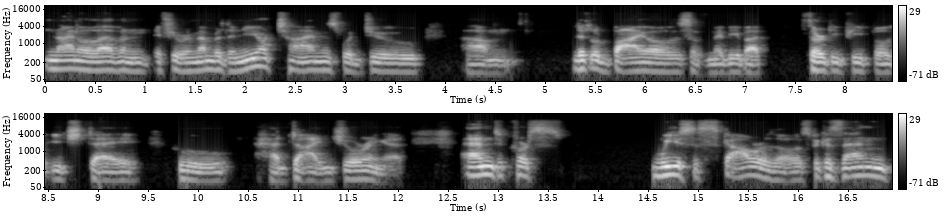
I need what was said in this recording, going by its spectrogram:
9 11, if you remember, the New York Times would do um, little bios of maybe about 30 people each day who had died during it. And of course, we used to scour those because then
